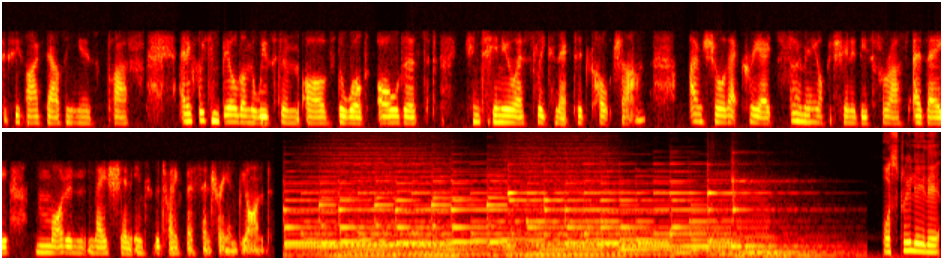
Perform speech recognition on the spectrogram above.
65,000 years plus. And if we can build on the wisdom of the world's oldest continuously connected culture, I'm sure that creates so many opportunities for us as a modern nation into the 21st century and beyond. ഓസ്ട്രേലിയയിലെ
